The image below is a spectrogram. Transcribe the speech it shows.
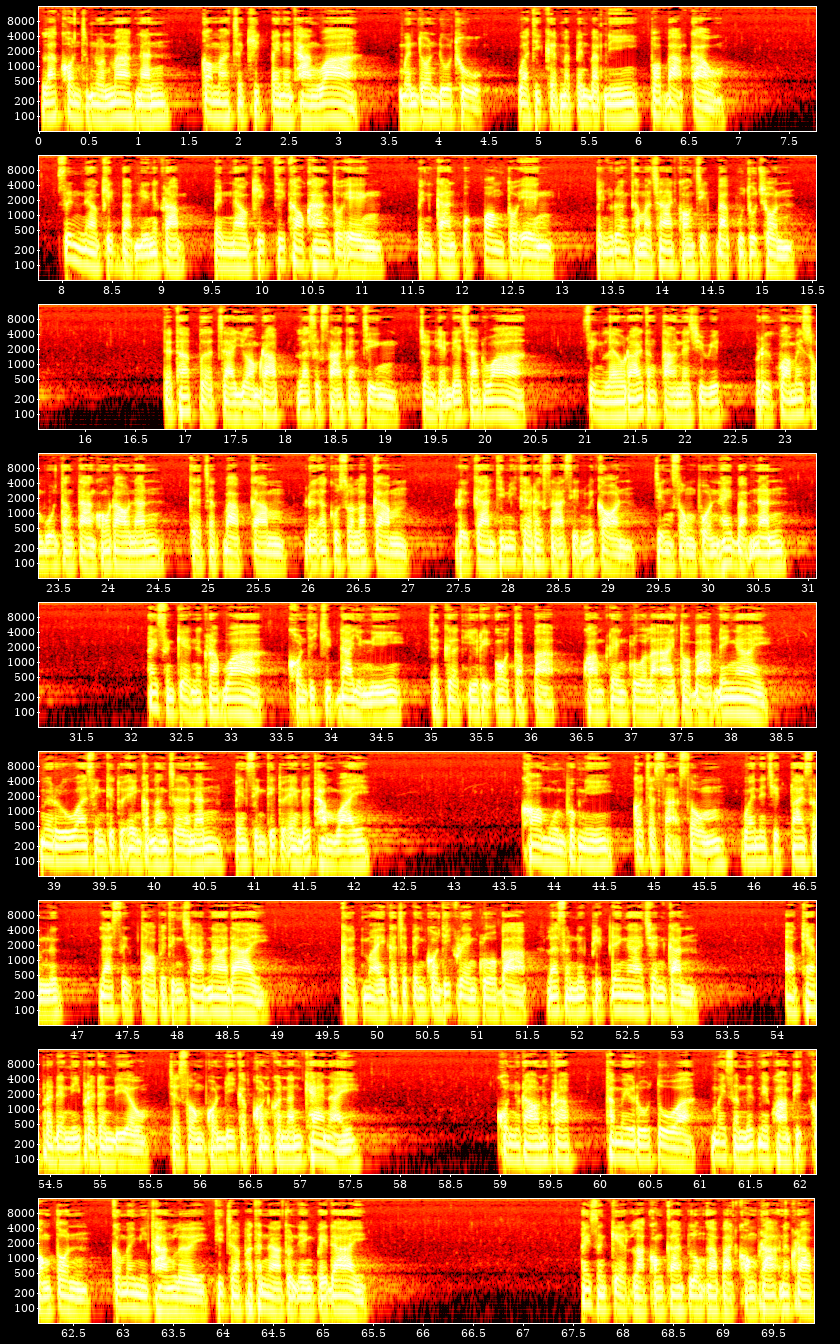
และคนจำนวนมากนั้น ก็มักจะคิดไปในทางว่า เหมือนโดนดูถูกว่าที่เกิดมาเป็นแบบนี้เพราะบาปเก่า ซึ่งแนวคิดแบบนี้นะครับ เป็นแนวคิดที่เข้าข้างตัวเอง เป็นการปกป้องตัวเอง เป็นเรื่องธรรมชาติของจิตแบบปุถุชน แต่ถ้าเปิดใจยอมรับและศึกษากันจริง จนเห็นได้ชัดว่า สิ่งเลวร้ายต่างๆ ในชีวิต หรือความไม่สมบูรณ์ต่างๆ ของเรานั้น เกิดจากบาปกรรม หรืออกุศลกรรม หรือการที่ไม่เคยรักษาศีลไว้ก่อน จึงส่งผลให้แบบนั้น ให้สังเกตนะครับว่าคนที่คิดได้อย่างนี้จะเกิดฮิริโอตปะ ความเกรงกลัวละอายต่อบาปได้ง่าย เมื่อรู้ว่าสิ่งที่ตัวเองกำลังเจอนั้น เป็นสิ่งที่ตัวเองได้ทำไว้ ข้อมูลพวกนี้ก็จะสะสมไว้ในจิตใต้สำนึก และสืบต่อไปถึงชาติหน้าได้ เกิดใหม่ก็จะเป็นคนที่เกรงกลัวบาป และสำนึกผิดได้ง่ายเช่นกัน เอาแค่ประเด็นนี้ประเด็นเดียว จะส่งผลดีกับคนคนนั้นแค่ไหน คนเรานะครับ ถ้าไม่รู้ตัวไม่สำนึกในความผิดของตนก็ไม่มีทางเลยที่จะพัฒนาตนเองไปได้ ให้สังเกตหลักของการปลงอาบัติของพระนะครับ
